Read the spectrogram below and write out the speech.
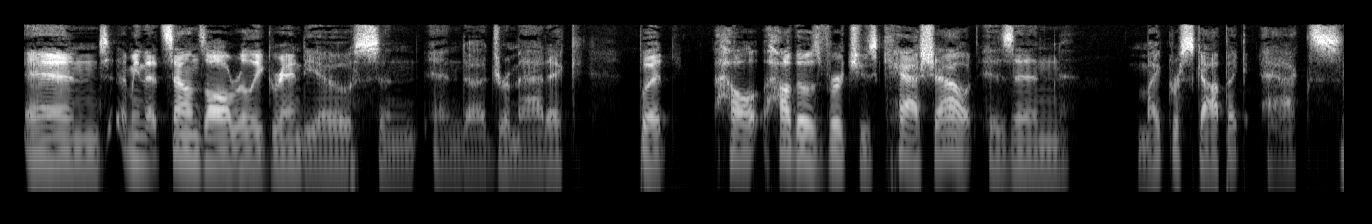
And I mean, that sounds all really grandiose and and uh, dramatic, but how how those virtues cash out is in microscopic acts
